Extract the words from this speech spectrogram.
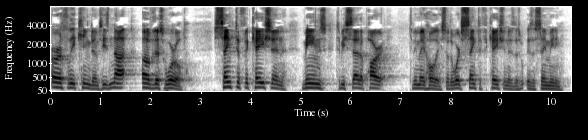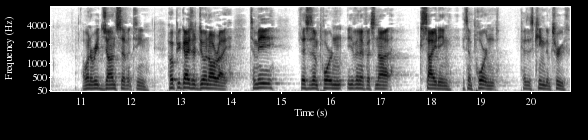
earthly kingdoms, He's not of this world. Sanctification means to be set apart to be made holy. So the word sanctification is the, is the same meaning. I want to read John 17. Hope you guys are doing all right. To me, this is important, even if it's not exciting, it's important because it's kingdom truth.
